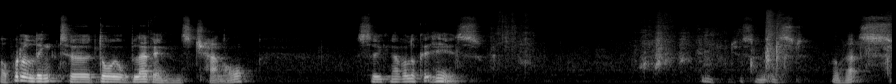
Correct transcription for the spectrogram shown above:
I'll put a link to Doyle Blevin's channel so you can have a look at his. Just noticed. Oh, that's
